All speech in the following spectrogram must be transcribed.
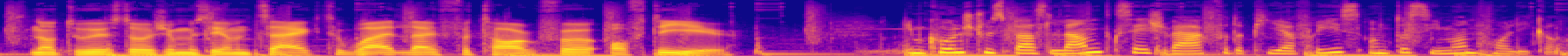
Das Naturhistorische Museum zeigt Wildlife Photographer of the Year. Im Kunsthaus Basel-Land siehst Werk von der Pia Fries und der Simon Holliger.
